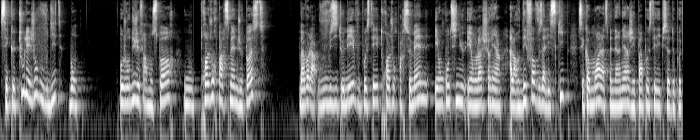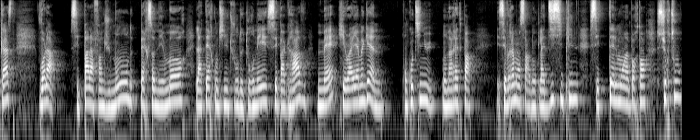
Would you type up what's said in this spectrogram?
c'est que tous les jours, vous vous dites, bon, aujourd'hui, je vais faire mon sport, ou trois jours par semaine, je poste bah voilà, vous vous y tenez, vous postez trois jours par semaine et on continue et on lâche rien. Alors des fois vous allez skip, c'est comme moi la semaine dernière j'ai pas posté d'épisode de podcast. Voilà, c'est pas la fin du monde, personne n'est mort, la terre continue toujours de tourner, c'est pas grave, mais here I am again. On continue, on n'arrête pas. Et c'est vraiment ça. Donc la discipline, c'est tellement important, surtout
